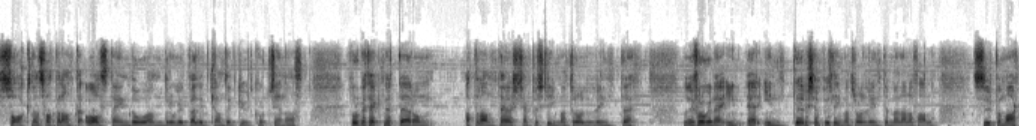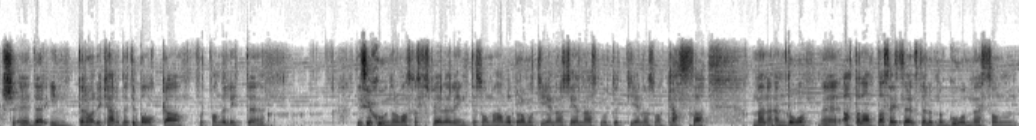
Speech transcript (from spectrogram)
saknas för Atalanta avstängd då han drog ett väldigt kantigt gult kort senast. Frågetecknet är om Atalanta är Champions League-material eller inte. Och det är frågan är, in, är Inter Champions League-material eller inte, men i alla fall supermatch eh, där Inter har Icardi tillbaka. Fortfarande lite eh, diskussioner om han ska få spela eller inte så, men han var bra mot Genoa senast mot ett Genoa som var kassa. Men ändå. Eh, Atalanta sägs ställa upp med Gomes som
